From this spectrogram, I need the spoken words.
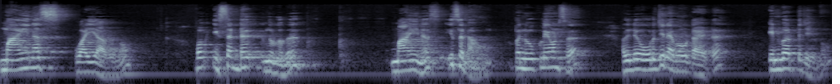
മൈനസ് വൈ ആകുന്നു. അപ്പം ഇസഡ് എന്നുള്ളത് മൈനസ് ഇസഡ് ആകും അപ്പം ന്യൂക്ലിയോൺസ് അതിന്റെ ഒറിജിൻ എബൌട്ടായിട്ട് ഇൻവേർട്ട് ചെയ്യുന്നു.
